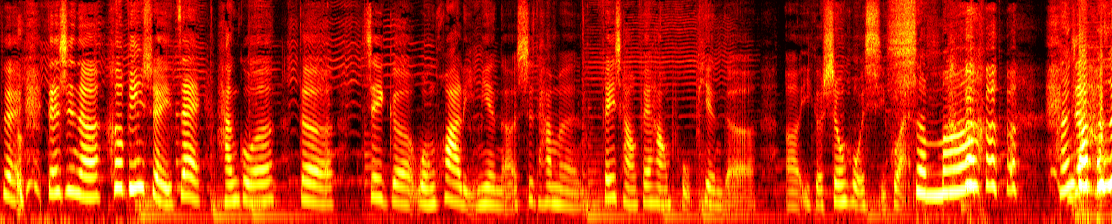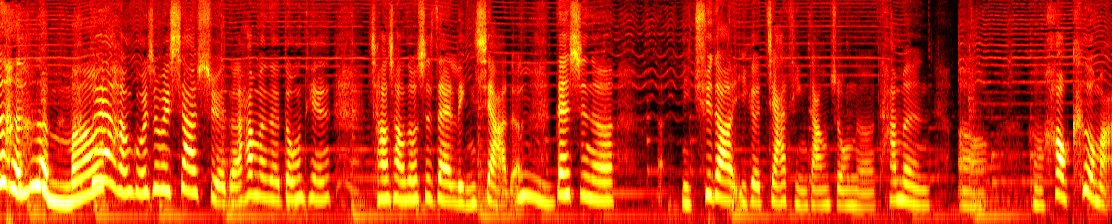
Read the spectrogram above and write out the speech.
对，但是呢，喝冰水在韩国的这个文化里面呢，是他们非常非常普遍的呃一个生活习惯。什么？韩国不是很冷吗？对啊，韩国是会下雪的，他们的冬天常常都是在零下的。嗯、但是呢，你去到一个家庭当中呢，他们呃很好客嘛，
